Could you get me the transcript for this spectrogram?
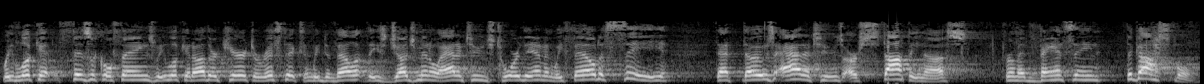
We look at physical things, we look at other characteristics, and we develop these judgmental attitudes toward them, and we fail to see that those attitudes are stopping us from advancing the gospel.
